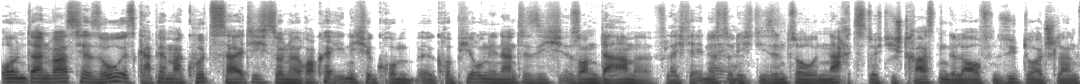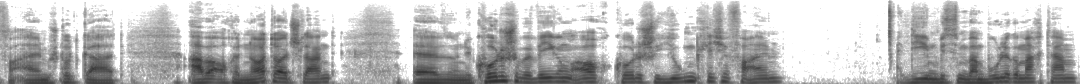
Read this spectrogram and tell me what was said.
Und dann war es ja so, es gab ja mal kurzzeitig so eine rockerähnliche äh, Gruppierung, die nannte sich Sondame. Vielleicht erinnerst Ja, du dich, die sind so nachts durch die Straßen gelaufen, Süddeutschland vor allem, Stuttgart, aber auch in Norddeutschland. Äh, so eine kurdische Bewegung auch, kurdische Jugendliche vor allem die ein bisschen Bambule gemacht haben.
